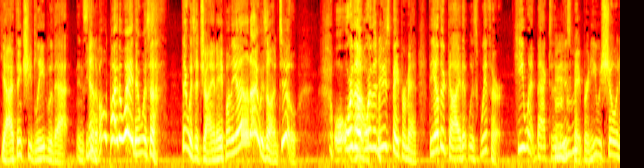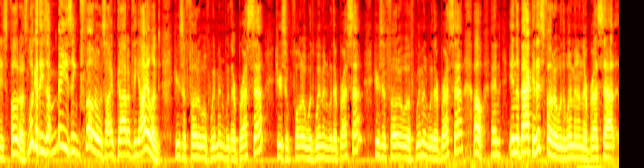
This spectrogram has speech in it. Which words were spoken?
Yeah, I think she'd lead with that instead yeah. of, oh, by the way, there was a there was a giant ape on the island I was on too, or, or the wow. or the newspaper man, the other guy that was with her. He went back to the mm-hmm. newspaper and he was showing his photos. Look at these amazing photos I've got of the island. Here's a photo of women with their breasts out. Here's a photo with women with their breasts out. Here's a photo of women with their breasts out. Oh, and in the back of this photo with the women and their breasts out,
